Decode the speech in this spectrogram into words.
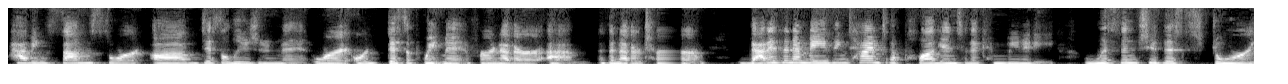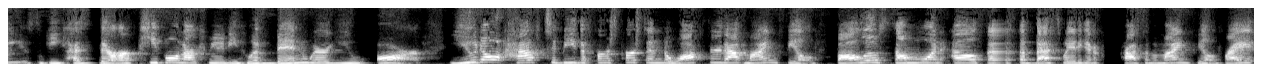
having some sort of disillusionment or or disappointment for another um, another term. That is an amazing time to plug into the community. Listen to the stories because there are people in our community who have been where you are you don't have to be the first person to walk through that minefield. Follow someone else. That's the best way to get across of a minefield right?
